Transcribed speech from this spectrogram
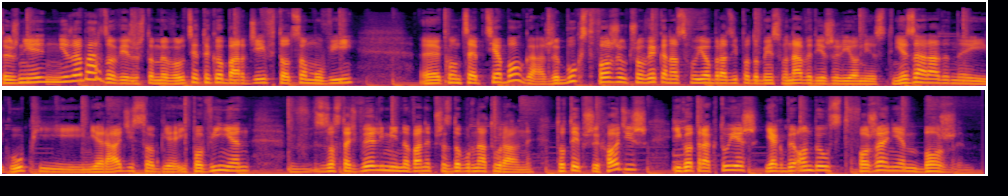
to już nie, nie za bardzo wierzysz w tą ewolucję, tylko bardziej w to, co mówi koncepcja Boga, że Bóg stworzył człowieka na swój obraz i podobieństwo, nawet jeżeli on jest niezaradny i głupi i nie radzi sobie i powinien zostać wyeliminowany przez dobór naturalny. To ty przychodzisz i go traktujesz, jakby on był stworzeniem Bożym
